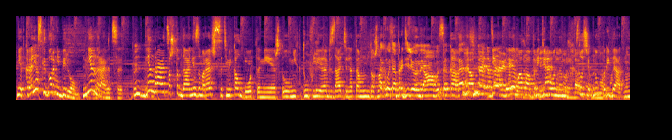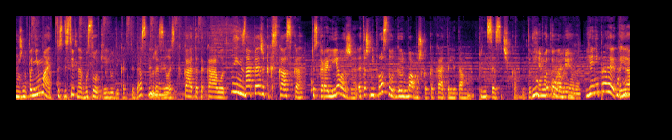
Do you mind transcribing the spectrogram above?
Нет, королевский двор не берем. Мне нравится это. Мне нравится, что да, они заморачиваются с этими колготами, что у них туфли обязательно там должна Какой-то быть... определенный Да, высока, да? Да, диадема по определенным да, случаям. Ну, ребят, ну нужно понимать. То есть действительно высокие люди, как ты, да, выразилась. Какая-то такая вот, ну, я не знаю, опять же, как сказка. То есть королева же, это ж не просто, вот говорю, бабушка какая-то или там принцессочка. Это, ну, мы такое вот. королевы. Я не про это, я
